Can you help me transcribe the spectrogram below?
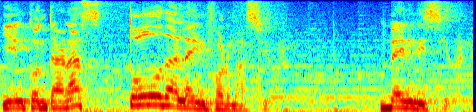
y encontrarás toda la información. Bendiciones.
